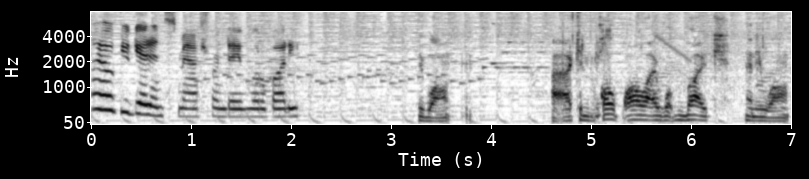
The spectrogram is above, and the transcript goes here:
I hope you get in Smash one day, little buddy. He won't. I I can hope all I would like, and he won't.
